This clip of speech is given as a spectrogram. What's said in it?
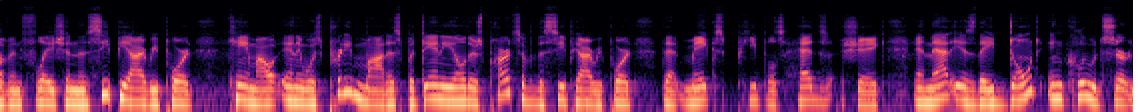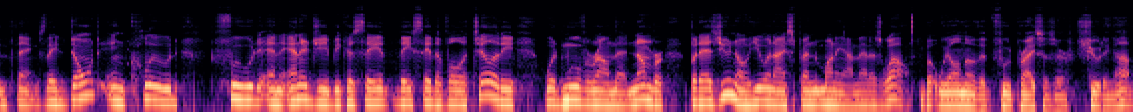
of inflation. The CPI report came out and it was pretty modest, but Danny, you know, there's parts of the CPI report that makes people's heads shake, and that is they don't include certain things. They don't include food and energy because they, they say the volatility would move around that number. But as you know, you and I spend money on that as well. But we all know that food prices are shooting up.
